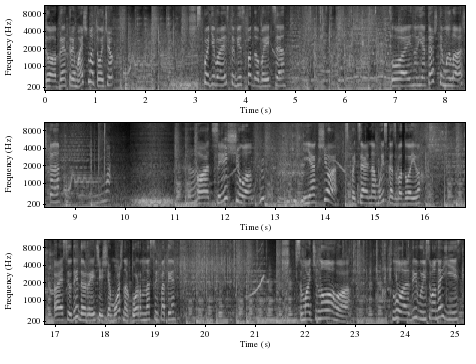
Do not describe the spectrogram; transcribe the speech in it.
Добре, тримай шматочок. Сподіваюсь, тобі сподобається. Ой, ну яка ж ти милашка. А це що? Якщо спеціальна миска з водою. А сюди, до речі, ще можна корм насипати. Смачного. О, дивись, вона їсть.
